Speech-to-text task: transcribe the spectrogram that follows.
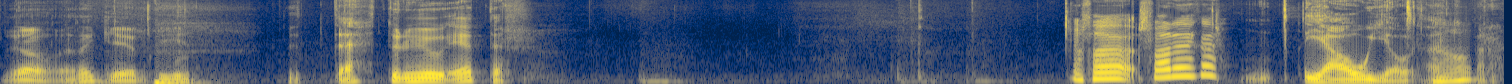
Já, er það ekki, er ekki? Dettur hug eter. Er það svarið ykkar? Já, já, það er bara.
